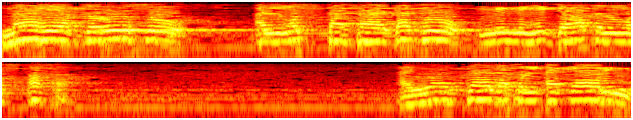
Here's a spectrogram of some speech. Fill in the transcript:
ما هي الدروس المستفادة من هجرة المصطفى؟ أيها السادة الأكارم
